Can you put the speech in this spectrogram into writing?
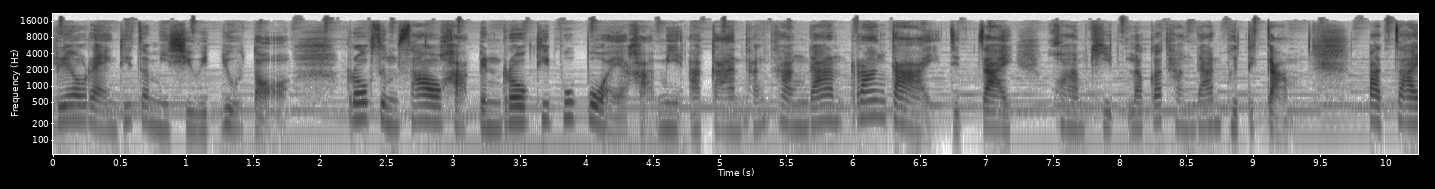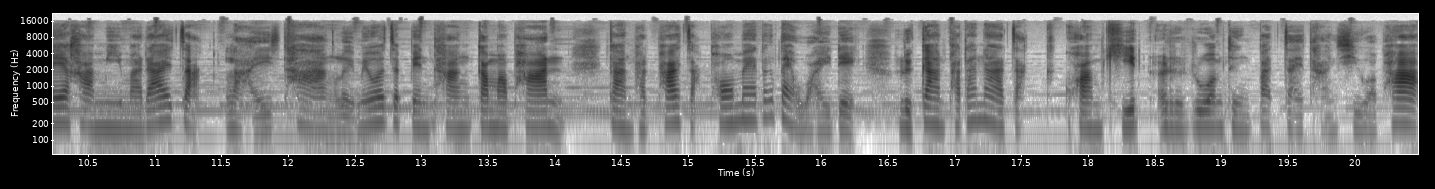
เรี่ยวแรงที่จะมีชีวิตอยู่ต่อ โรคซึมเศร้าค่ะ เป็นโรคที่ผู้ป่วยอะค่ะ มีอาการทั้งทางด้านร่างกาย จิตใจ ความคิดแล้วก็ทางด้านพฤติกรรม ปัจจัยอะค่ะมีมาได้จากหลายทางเลยไม่ว่าจะเป็นทางกรรมพันธุ์ การพัดพาจากพ่อแม่ตั้งแต่วัยเด็ก หรือการพัฒนาจากความคิดหรือรวมถึงปัจจัยทางชีวภาพ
